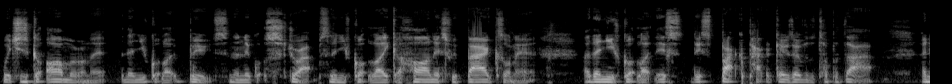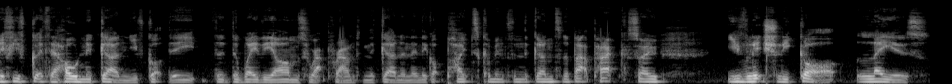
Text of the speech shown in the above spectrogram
which has got armor on it, and then you've got like boots, and then they've got straps, and then you've got like a harness with bags on it, and then you've got like this this backpack that goes over the top of that. And if you've got if they're holding a gun, you've got the, the the way the arms wrap around in the gun, and then they've got pipes coming from the gun to the backpack. So you've literally got layers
